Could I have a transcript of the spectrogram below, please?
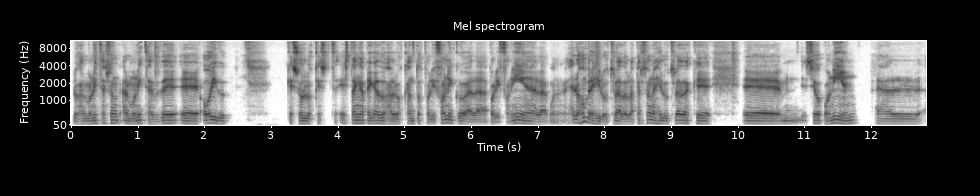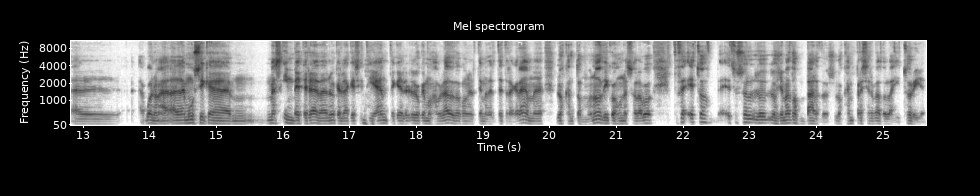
Los armonistas son armonistas de oído que son los que están apegados a los cantos polifónicos, a la polifonía, a, bueno, los hombres ilustrados, las personas ilustradas que eh, se oponían al, bueno, a, la música más inveterada, ¿no? que es la que existía antes, que es lo que hemos hablado con el tema del tetragrama, los cantos monódicos, una sola voz. Entonces, estos, estos son los, llamados bardos, los que han preservado las historias.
